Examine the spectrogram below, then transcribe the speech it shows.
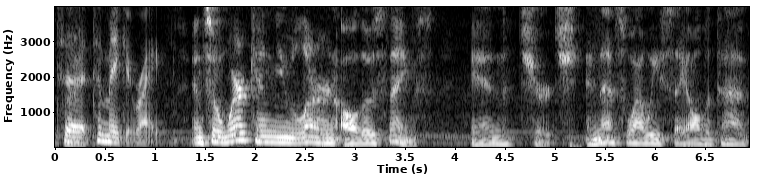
to to make it right And so, where can you learn all those things? In church. And that's why we say all the time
